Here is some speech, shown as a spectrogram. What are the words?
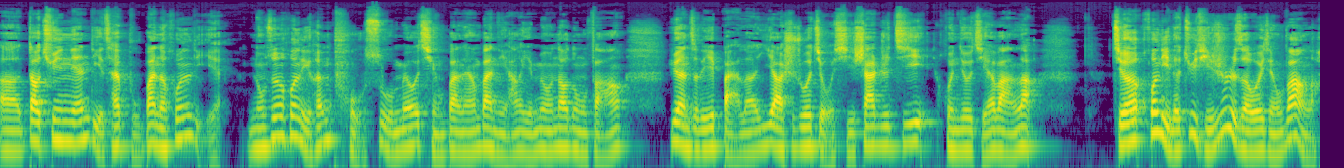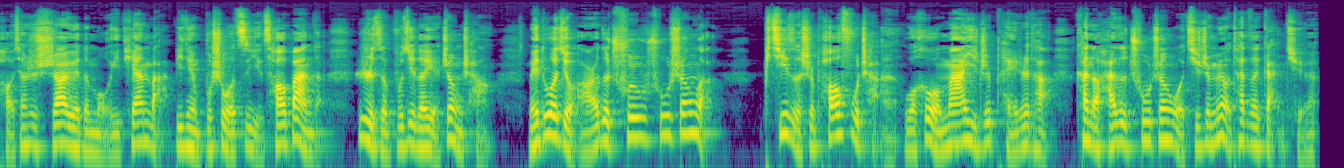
呃，到去年年底才补办的婚礼，农村婚礼很朴素，没有请伴娘伴娘，也没有闹洞房，院子里摆了一二十桌酒席，杀只鸡，婚就结完了。结婚礼的具体日子我已经忘了，好像是十二月的某一天吧，毕竟不是我自己操办的，日子不记得也正常。没多久，儿子出出生了，妻子是剖腹产，我和我妈一直陪着他。看到孩子出生，我其实没有太大的感觉。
